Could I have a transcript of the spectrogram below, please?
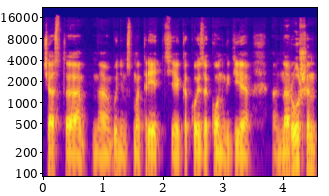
часто а, будем смотреть, какой закон где нарушен.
